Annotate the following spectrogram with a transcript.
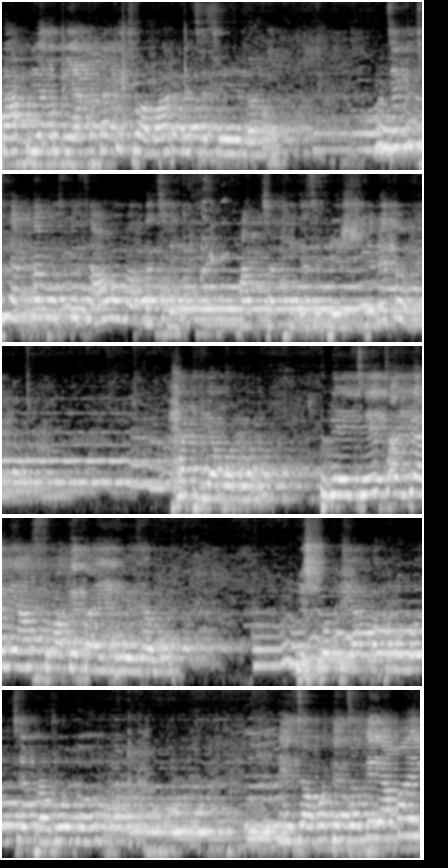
না প্রিয়া, তুমি একটা কিছু আমার কাছে চেয়ে নাও। যে কিছু একটা বস্তু চাও আমার কাছে। আচ্ছা ঠিক আছে, বেশ। দেবে তো? হ্যাঁ প্রিয়া তুমি এই যে চাইবে, আমি আজ তোমাকে তাই দিয়ে যাব। বিষ্ণুপ্রিয়া তখন বলছে, প্রভু গো, এই জগতে যদি আমায়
